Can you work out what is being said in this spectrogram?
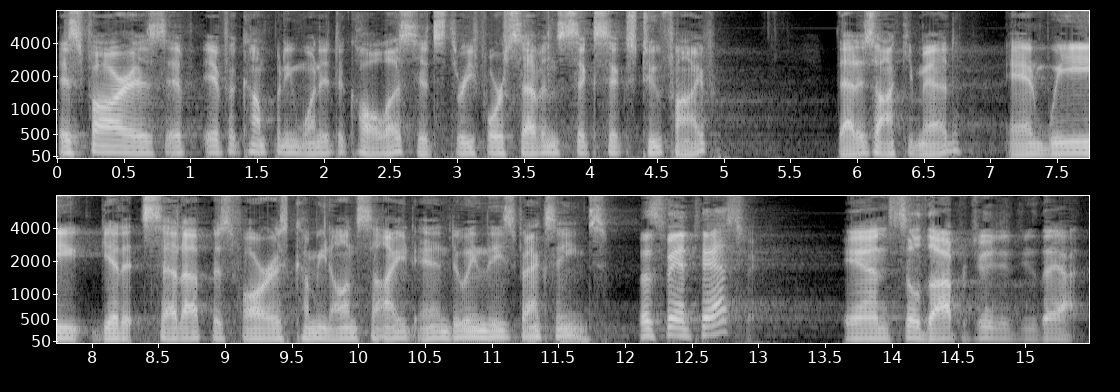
As far as if, if a company wanted to call us, it's 347 6625. That is Ocumed. And we get it set up as far as coming on site and doing these vaccines. that's fantastic. And so the opportunity to do that.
